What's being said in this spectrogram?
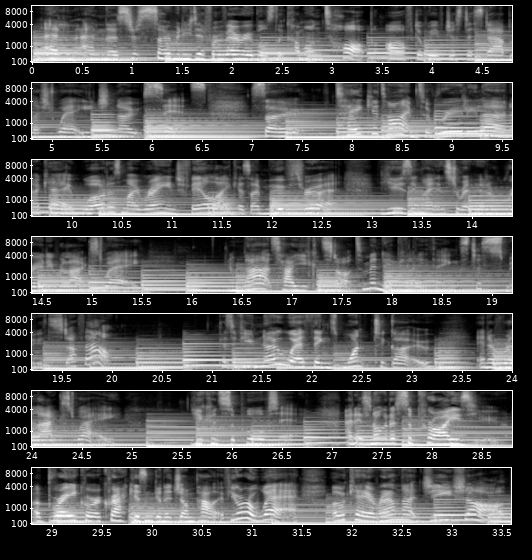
And, and there's just so many different variables that come on top after we've just established where each note sits. So take your time to really learn okay, what does my range feel like as I move through it using my instrument in a really relaxed way? And that's how you can start to manipulate things to smooth stuff out. Because if you know where things want to go in a relaxed way, you can support it. And it's not going to surprise you. A break or a crack isn't going to jump out. If you're aware, okay, around that G sharp,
